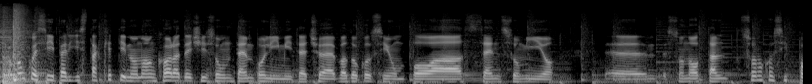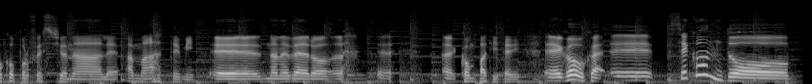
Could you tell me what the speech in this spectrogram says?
Comunque sì, per gli stacchetti non ho ancora deciso un tempo limite, cioè vado così un po' a senso mio. Eh, sono, tal- sono, così poco professionale, amatemi. Eh, non è vero. Eh, eh, compatitemi. Eh, comunque, eh, secondo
